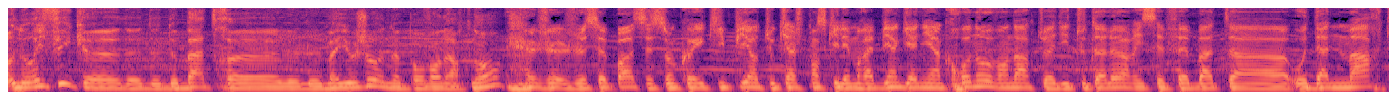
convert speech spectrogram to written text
honorifique de, de, de battre le, le, maillot jaune pour Van Aert, non? Je je sais pas. C'est son coéquipier. En tout cas, je pense qu'il aimerait bien gagner un chrono. Van Aert, tu as dit tout à l'heure, il s'est fait battre à, au Danemark.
